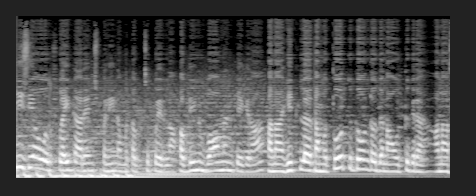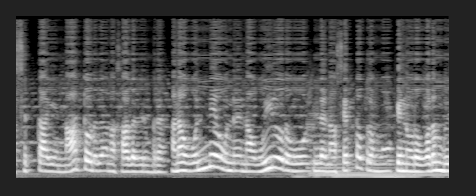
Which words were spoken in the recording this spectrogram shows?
ஈஸியா ஒரு ஃபிளைட் அரேஞ்ச் பண்ணி நம்ம தப்பிச்சு போயிடலாம் அப்படின்னு பாமன் கேட்கறான் ஆனா ஹிட்லர் நம்ம தோத்துட்டோன்றத நான் ஒத்துக்கிறேன். ஆனா செத்தாக என் நாட்டோட தான் நான் சாக விரும்புறேன். ஆனா ஒன்னே ஒண்ணு நான் உயிரோடவோ இல்ல நான் செத்தப்புறமோ என்னோட உடம்பு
